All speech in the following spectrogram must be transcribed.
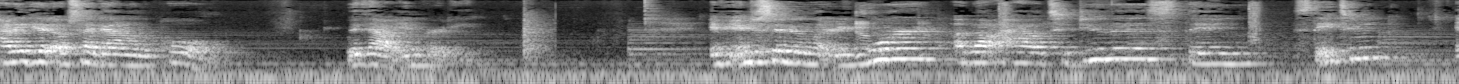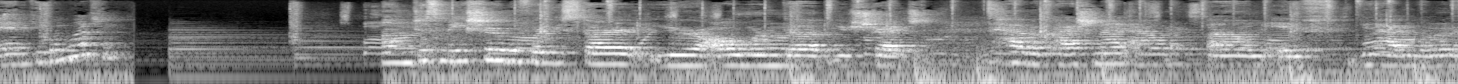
how to get upside down on the pole without inverting. If you're interested in learning more about how to do this, then stay tuned and keep on watching. Um, just make sure before you start, you're all warmed up, you're stretched. Have a crash mat out um, if you have no one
